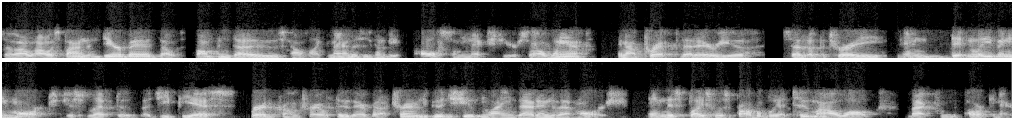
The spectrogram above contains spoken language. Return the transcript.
So I, I was finding deer beds, I was bumping does, and I was like, man, this is going to be awesome next year. So I went And I prepped that area, set up a tree, and didn't leave any marks, just left a, a GPS breadcrumb trail through there. But I trimmed good shooting lanes out into that marsh. And this place was probably a two mile walk back from the parking area.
